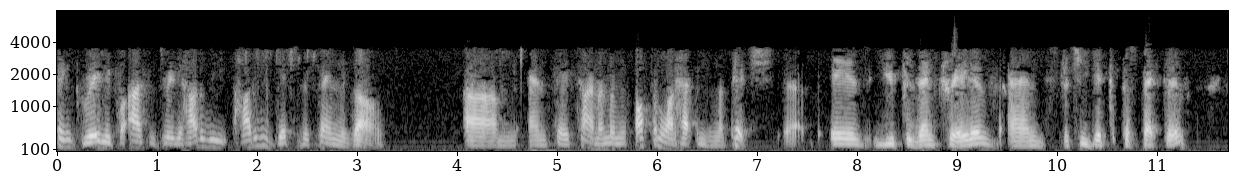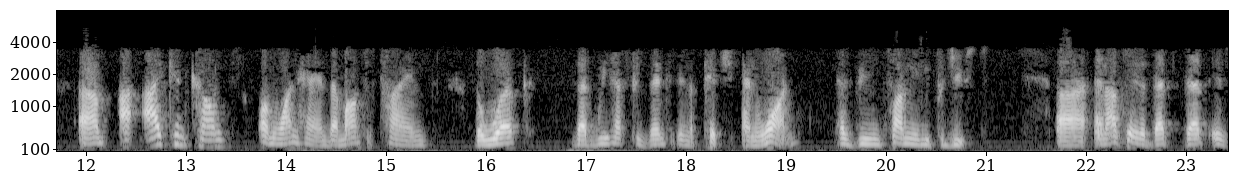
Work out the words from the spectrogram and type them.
think really for us, it's really how do we how do we get to the same result um, and save time? I mean, often what happens in the pitch uh, is you present creative and strategic perspective. Um, I, I can count on one hand the amount of times the work that we have presented in a pitch and won has been finally produced. Uh, and I'd say that, that that is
